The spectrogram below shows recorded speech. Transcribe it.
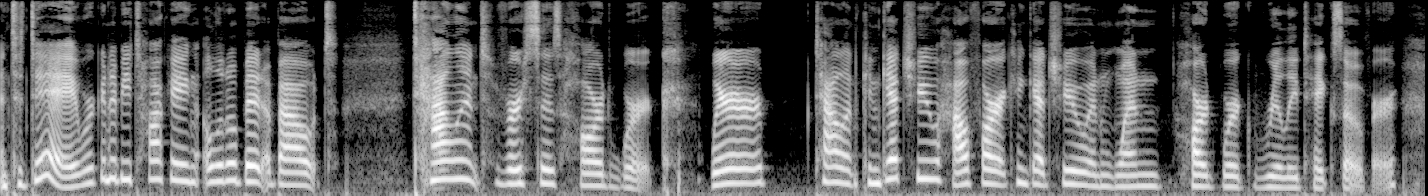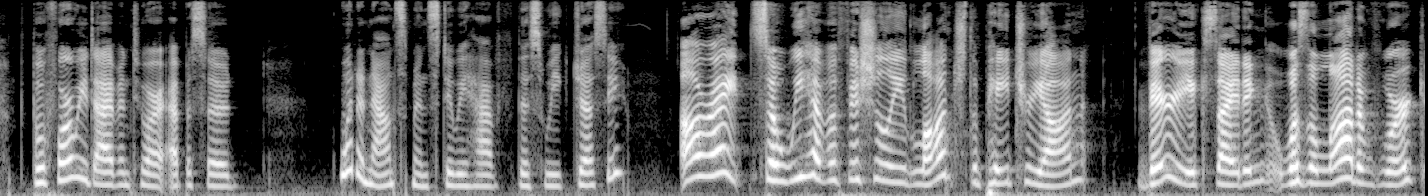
And today we're going to be talking a little bit about talent versus hard work, where talent can get you, how far it can get you, and when hard work really takes over. Before we dive into our episode, what announcements do we have this week, Jesse? All right, so we have officially launched the Patreon. Very exciting. Was a lot of work.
